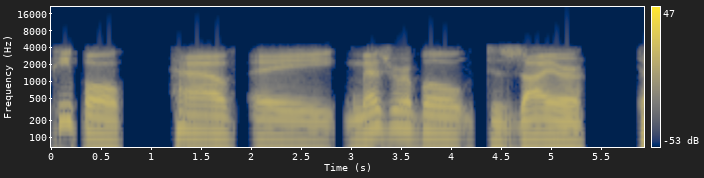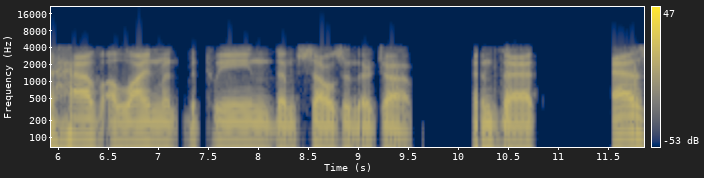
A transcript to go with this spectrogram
people have a measurable desire to have alignment between themselves and their job, and that as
